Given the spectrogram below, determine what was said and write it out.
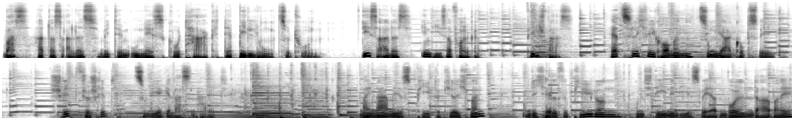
was hat das alles mit dem UNESCO-Tag der Bildung zu tun? Dies alles in dieser Folge. Viel Spaß! Herzlich willkommen zum Jakobsweg. Schritt für Schritt zu mehr Gelassenheit. Mein Name ist Peter Kirchmann und ich helfe Pilgern und denen, die es werden wollen, dabei,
